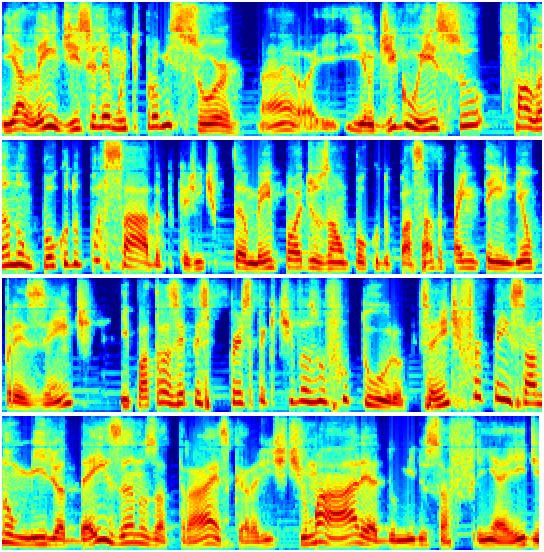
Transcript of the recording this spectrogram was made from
E além disso, ele é muito promissor, né? E eu digo isso falando um pouco do passado, porque a gente também pode usar um pouco do passado para entender o presente e para trazer pers perspectivas no futuro. Se a gente for pensar no milho há 10 anos atrás, cara, a gente tinha uma área do milho safrinha aí de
